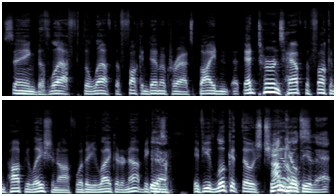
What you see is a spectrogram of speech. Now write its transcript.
saying the left, the left, the fucking Democrats, Biden, that, that turns half the fucking population off, whether you like it or not. Because Yeah. if you look at those channels, I'm guilty of that.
